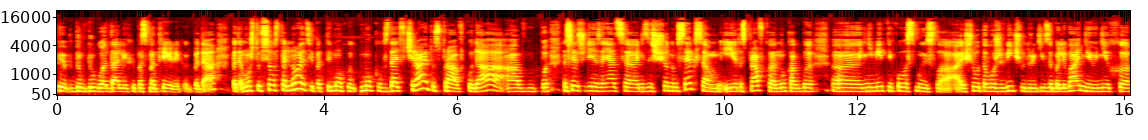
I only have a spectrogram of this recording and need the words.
друг другу отдали их и посмотрели, как бы, да, потому что все остальное, типа, ты мог, мог сдать вчера эту справку, да, а на следующий день заняться незащищенным сексом, и эта справка, ну, как бы э, не имеет никакого смысла. А еще у того же ВИЧ, у других заболеваний, у них э,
